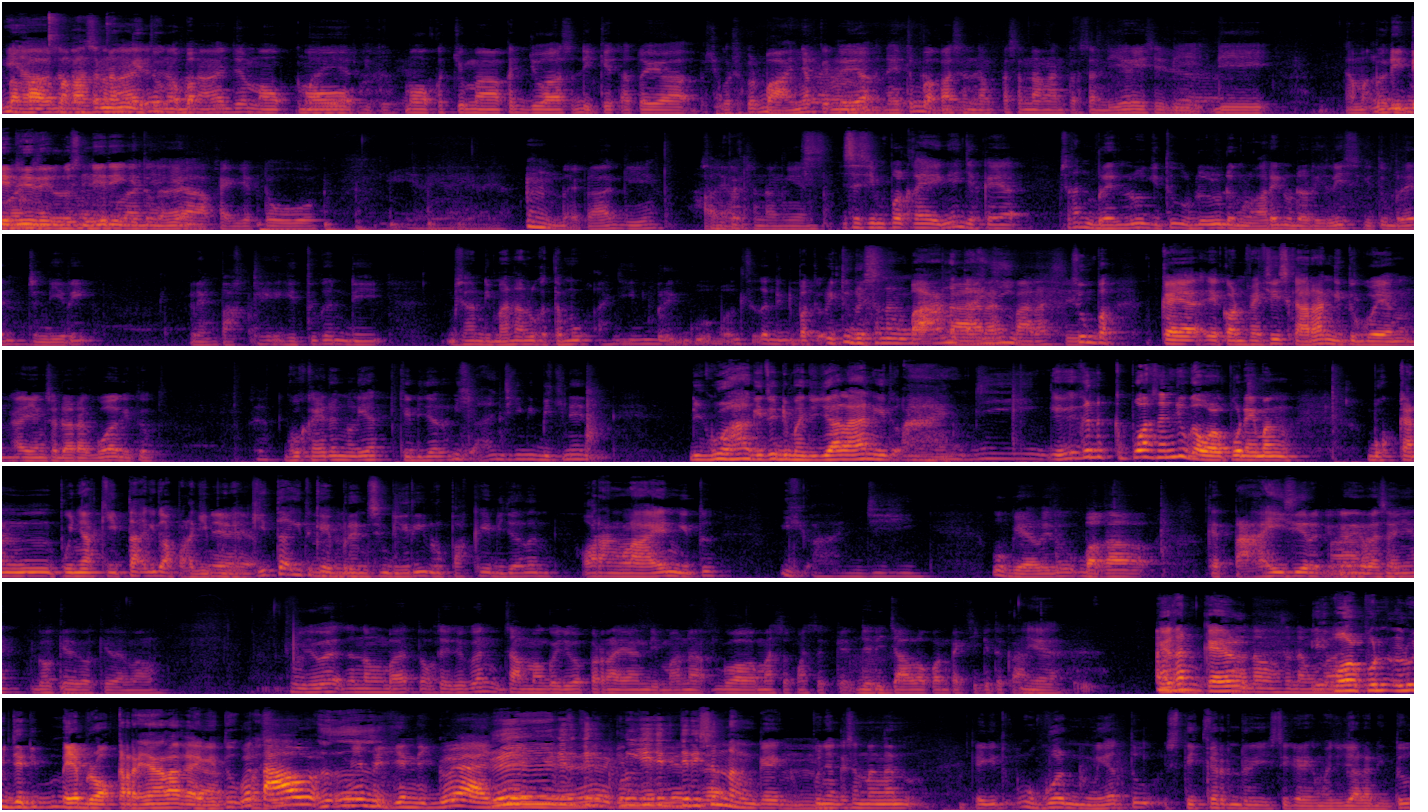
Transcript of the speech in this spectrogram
bakal ya, bakal seneng aja, gitu seneng ngebak aja mau mau gitu. mau ke cuma kejual sedikit atau ya syukur-syukur banyak gitu ya Hmm. nah itu bakal senang kesenangan tersendiri sih di di sama di, di diri lu di sendiri gitu kan ya kayak gitu Iya, iya, iya, iya. baik lagi hal yang senangin sesimpel kayak ini aja kayak misalkan brand lu gitu udah lu udah ngeluarin udah rilis gitu brand sendiri yang pakai gitu kan di misalkan di mana lu ketemu anjing ini brand gua bang tadi dipakai itu udah seneng banget Parah, anjing parah sih. sumpah kayak ya konveksi sekarang gitu gue yang yang saudara gua gitu. Gue kayak udah ngeliat kayak di jalan ih anjing ini bikinnya di gua gitu di maju jalan gitu. Anjing. Ya kan kepuasan juga walaupun emang bukan punya kita gitu apalagi Iya, punya iya. kita gitu kayak brand sendiri lu pakai di jalan orang lain gitu. Ih anjing. Uh gila itu bakal kayak tai sih kan Parah rasanya. Gokil gokil emang gue juga seneng banget waktu itu kan sama gue juga pernah yang di mana gue masuk masuk kayak jadi calo konveksi gitu kan Iya. Ya kan kayak Senang, senang banget. walaupun lu jadi ya brokernya lah kayak gitu. gue tahu Heeh. ini bikin di gue anjing gitu, gitu, gitu. lu jadi gini, jadi gitu. seneng kayak punya kesenangan kayak gitu. Uh, gue ngeliat tuh stiker dari stiker yang maju jalan itu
